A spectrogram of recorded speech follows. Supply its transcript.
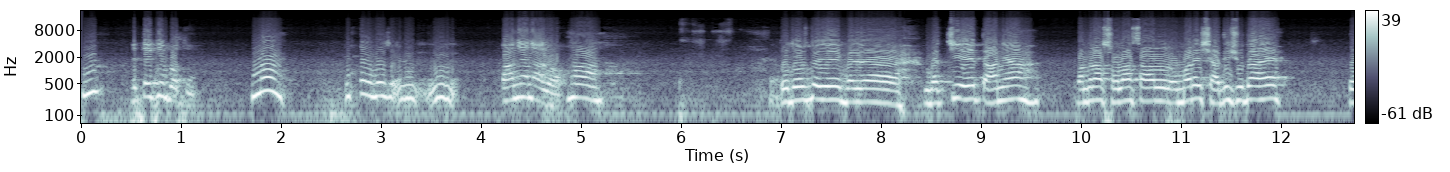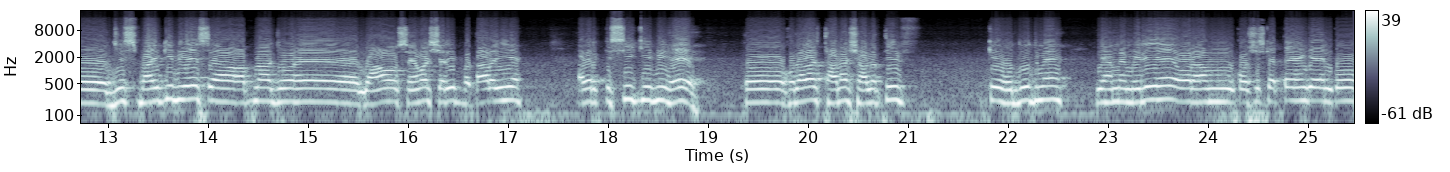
तू हिते क्यों पहुँची मैं इतने बस, तानिया नालो हाँ। तो दोस्तों ये बच्ची है तानिया पंद्रह सोलह साल उम्र है शादीशुदा है। तो जिस भाई की भी है अपना जो है गाँव सेवर शरीफ बता रही है। अगर किसी की भी है तो खुदा थाना शालतीफ के हदूद में ये हमें मिली है और हम कोशिश करते हैं कि इनको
